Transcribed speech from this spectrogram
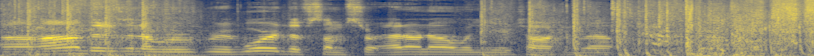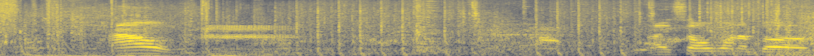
Uh-huh, there's a re reward of some sort. I don't know what you're talking about. Ow! I saw one above.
